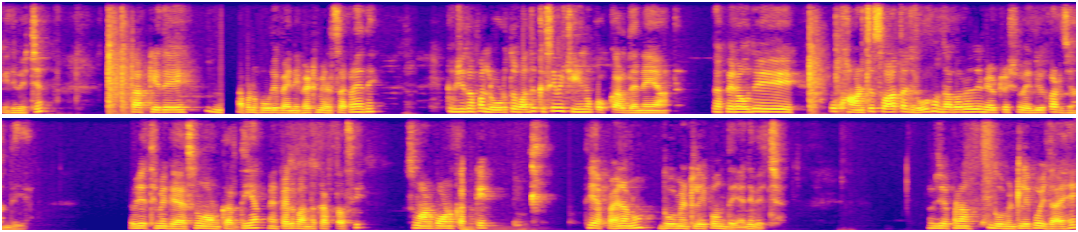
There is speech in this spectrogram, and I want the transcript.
ਇਹਦੇ ਵਿੱਚ, ਤਾਂ ਕਿ ਇਹਦੇ, ਆਪਾਂ ਨੂੰ ਪੂਰੇ ਬੈਨੀਫਿਟ ਮਿਲ ਸਕਣ ਇਹਦੇ। ਕਿਉਂਕਿ ਜਦੋਂ ਆਪਾਂ ਲੋੜ ਤੋਂ ਵੱਧ ਕਿਸੇ ਵੀ ਚੀਜ਼ ਨੂੰ ਕੁੱਕ ਕਰ ਦਿੰਨੇ ਆ ਤਾਂ ਫਿਰ ਉਹਦੇ, ਉਹ ਖਾਣ 'ਚ ਸਵਾਦ ਤਾਂ ਜ਼ਰੂਰ ਹੁੰਦਾ, ਪਰ ਉਹਦੀ ਨਿਊਟ੍ਰੀਸ਼ਨ ਵੈਲਿਊ ਘਟ ਜਾਂਦੀ ਹੈ। ਤੇ ਇੱਥੇ ਮੈਂ ਗੈਸ ਨੂੰ ਔਨ ਕਰਦੀ ਆ ਮੈਂ ਪਹਿਲਾਂ ਬੰਦ ਕਰਤਾ ਸੀ, ਸਮਾਨ ਪਾਉਣ ਕਰਕੇ। ਤੇ ਆਪਾਂ ਇਹਨਾਂ ਨੂੰ 2 ਮਿੰਟ ਲਈ ਭੁੰਨਦੇ ਆ ਇਹਦੇ ਵਿੱਚ। ਲਓ ਜੀ, ਆਪਣਾ 2 ਮਿੰਟ ਲਈ ਭੁੱਜਦਾ ਇਹ।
